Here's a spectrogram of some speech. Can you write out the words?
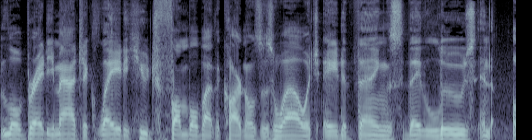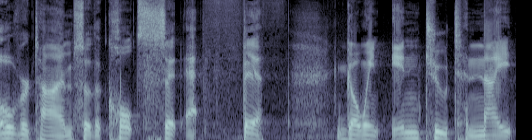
little Brady Magic laid a huge fumble by the Cardinals as well, which aided things. They lose in overtime, so the Colts sit at fifth going into tonight.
